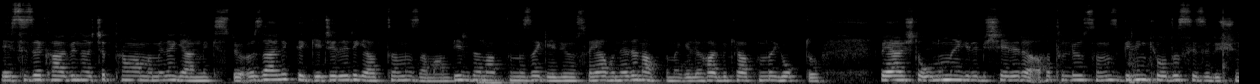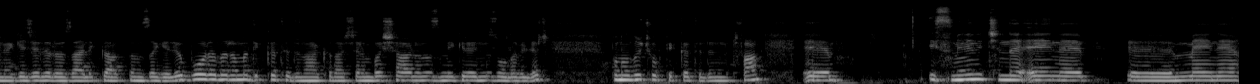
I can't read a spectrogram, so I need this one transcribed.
size kalbini açıp tamamlamayla gelmek istiyor. Özellikle geceleri yattığınız zaman birden aklınıza geliyorsa ya bu neden aklıma geliyor? Halbuki aklımda yoktu. Veya işte onunla ilgili bir şeyleri hatırlıyorsanız bilin ki o da sizi düşünüyor. Geceleri özellikle aklınıza geliyor. Bu aralar ama dikkat edin arkadaşlarım. Baş ağrınız, migreniniz olabilir. Buna da çok dikkat edin lütfen. E, isminin içinde E, N, e, M, N,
